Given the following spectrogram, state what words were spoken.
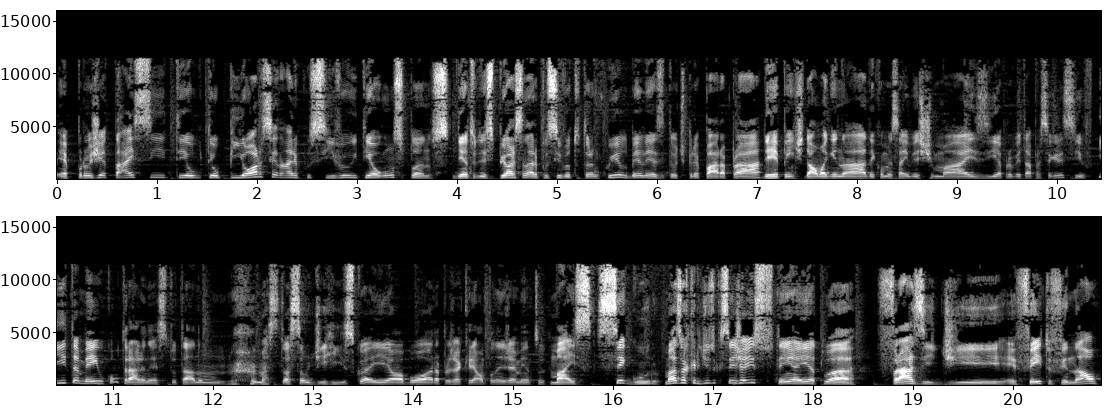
é projetar esse teu, teu pior cenário possível e ter alguns planos. Dentro desse pior cenário possível, tu tranquilo, beleza. Então te prepara pra, de repente, dar uma guinada e começar a investir mais e aproveitar para ser agressivo. E também o contrário, né? Se tu tá num, numa situação de risco, aí é uma boa hora para já criar um planejamento mais seguro. Mas eu acredito que seja isso. Tem aí a tua frase de efeito final?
